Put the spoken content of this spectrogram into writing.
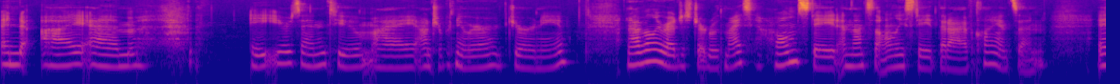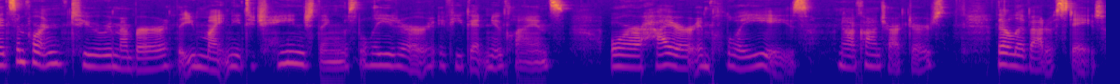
And I am eight years into my entrepreneur journey, and I've only registered with my home state, and that's the only state that I have clients in. It's important to remember that you might need to change things later if you get new clients or hire employees, not contractors, that live out of state.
